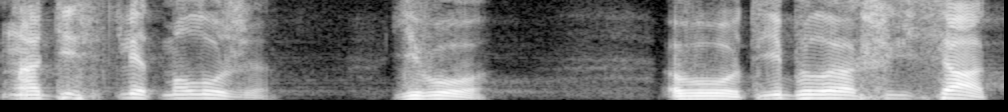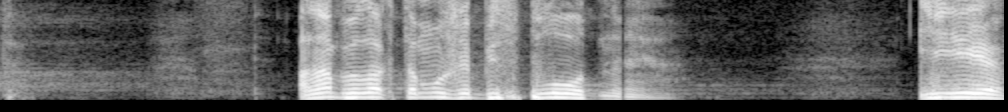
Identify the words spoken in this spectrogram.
на 10 лет моложе его. Вот, ей было 60. Она была к тому же бесплодная. И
